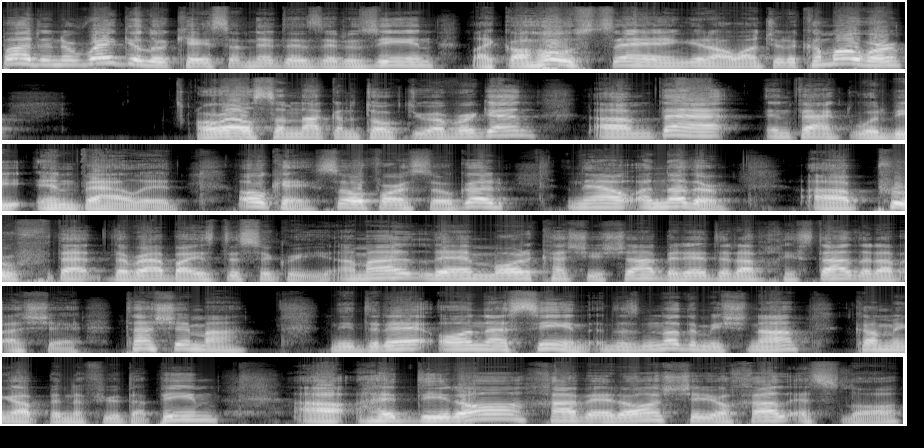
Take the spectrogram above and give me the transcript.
But in a regular case of neder zeruzin, like a host saying, you know, I want you to come over, or else I'm not going to talk to you ever again, um, that in fact would be invalid. Okay, so far so good. Now another uh, proof that the rabbis disagree. Amar le mor kashisha bered Rav Chisda Rav Ashi. Tashema. Nidre onasin. There's another Mishnah coming up in a few dapim. Hediro chavero sheyochal etzlo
